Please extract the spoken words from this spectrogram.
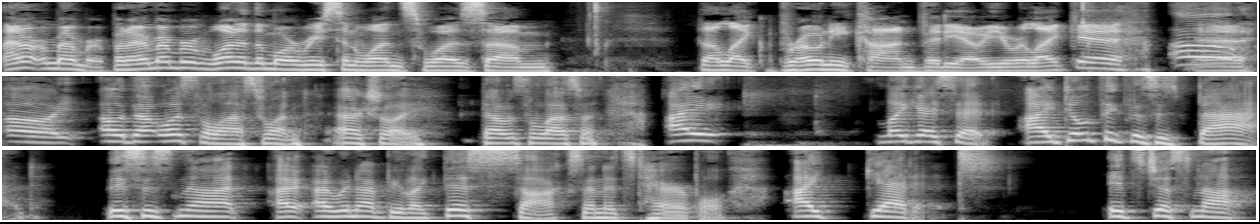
I don't remember, but I remember one of the more recent ones was um the like BronyCon video. You were like, eh, Oh, eh. oh, oh, that was the last one. Actually, that was the last one. I, like I said, I don't think this is bad. This is not. I, I would not be like this sucks and it's terrible. I get it. It's just not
